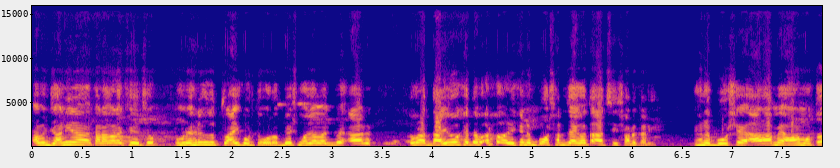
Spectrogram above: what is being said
আমি জানি না কারা কারা খেয়েছো। তোমরা এখানে কিন্তু ট্রাই করতে পারো। বেশ মজা লাগবে। আর তোমরা দায়ীও খেতে পারো। আর এখানে বসার জায়গাটা আছে সরকারি। এখানে বসে আরামে আমার মতো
